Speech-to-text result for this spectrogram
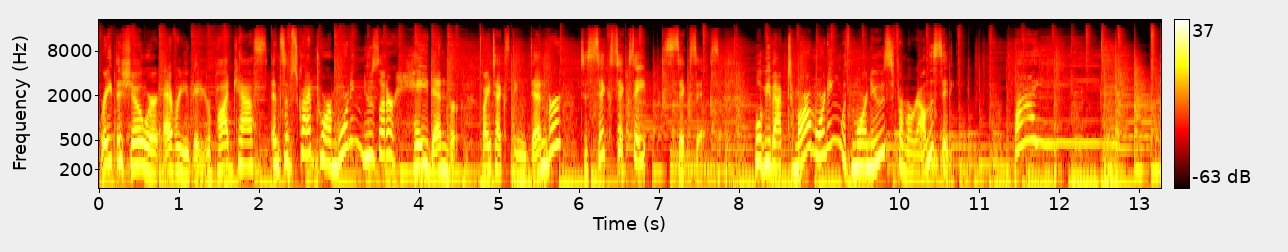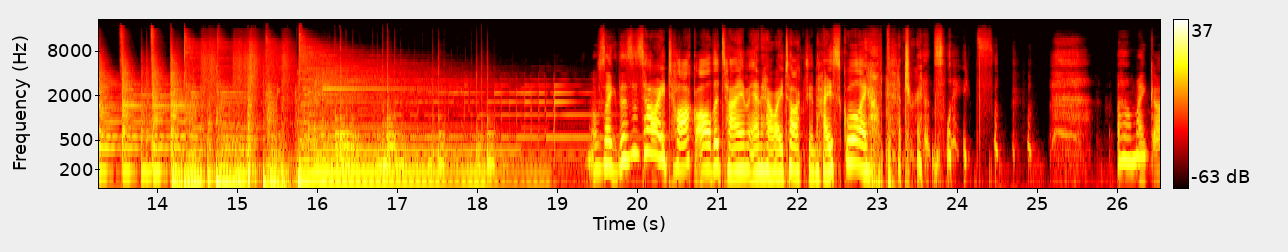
Rate the show wherever you get your podcasts and subscribe to our morning newsletter, Hey Denver, by texting Denver to 66866. We'll be back tomorrow morning with more news from around the city. Bye. I was like, this is how I talk all the time and how I talked in high school. I hope that translates. oh my God,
